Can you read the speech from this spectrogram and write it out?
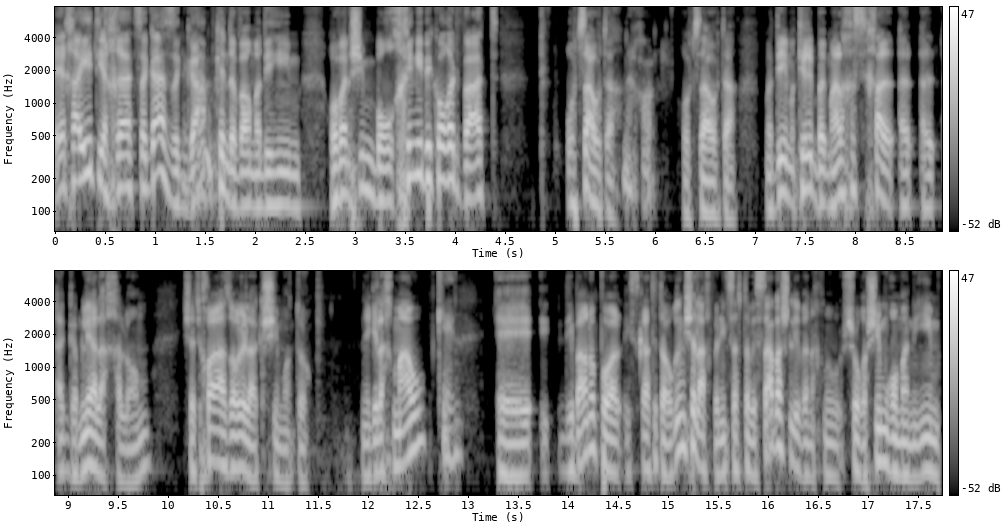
איך הייתי אחרי הצגה, זה גם. כן דבר מדהים. רוב האנשים בורחים מביקורת ואת רוצה אותה, נכון. רוצה אותה. מדהים, תראי, במהלך השיחה, על, על, על, גם לי על החלום, שאת יכולה לעזור לי להגשים אותו. אני אגיד לך מהו? כן. אה, דיברנו פה על, הזכרת את ההורים שלך ואני סבתא וסבא שלי ואנחנו שורשים רומניים.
